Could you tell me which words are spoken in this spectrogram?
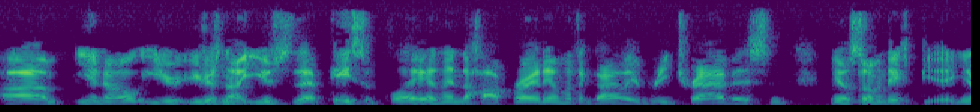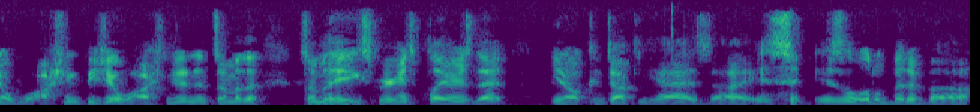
Um, you know, you're, you're just not used to that pace of play. And then to hop right in with a guy like Reid Travis and, you know, some of the, you know, Washington, PJ Washington and some of the, some of the experienced players that, you know, Kentucky has, uh, is, is a little bit of a,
